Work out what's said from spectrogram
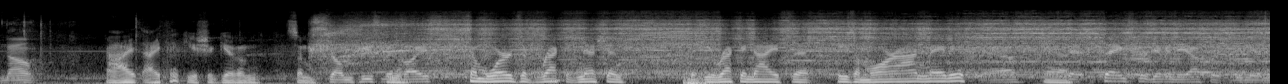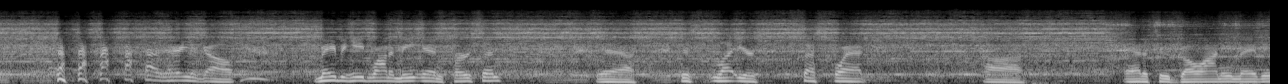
No. I, I think you should give him some Some piece of advice. some words of recognition that you recognize that he's a moron, maybe. Yeah. Th- Thanks for giving the effort to give me a nickname. there you go. Maybe he'd want to meet you in person. Yeah, maybe. Yeah, just let your Sasquatch uh, attitude go on him, maybe,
